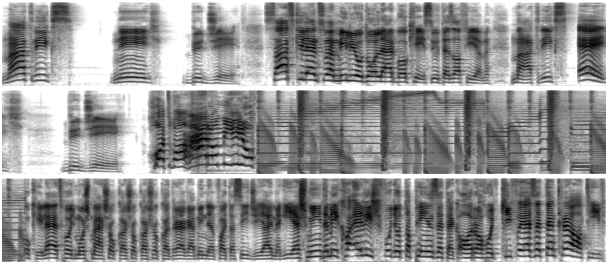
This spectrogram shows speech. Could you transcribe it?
Matrix 4 büdzsé. 190 millió dollárból készült ez a film. Matrix 1 büdzsé. 63 millió Oké, okay, lehet, hogy most már sokkal-sokkal-sokkal drágább mindenfajta CGI, meg ilyesmi, de még ha el is fogyott a pénzetek arra, hogy kifejezetten kreatív,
